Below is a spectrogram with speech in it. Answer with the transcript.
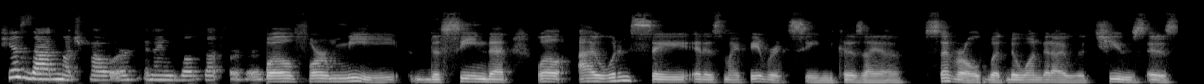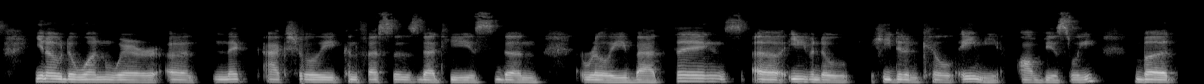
She has that much power and i love that for her. Well for me the scene that well i wouldn't say it is my favorite scene because i have several but the one that i would choose is you know the one where uh, nick actually confesses that he's done really bad things uh, even though he didn't kill amy obviously but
